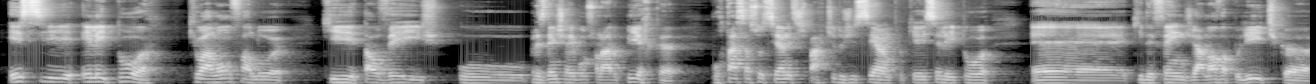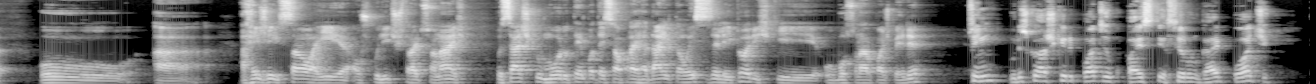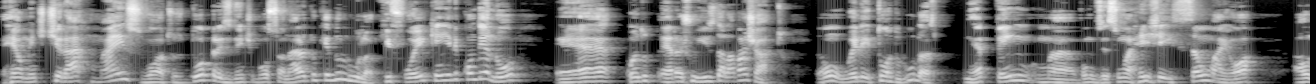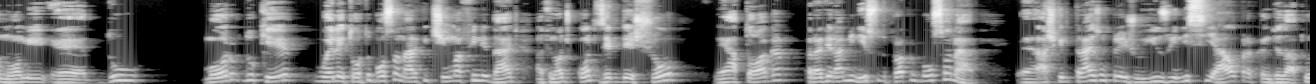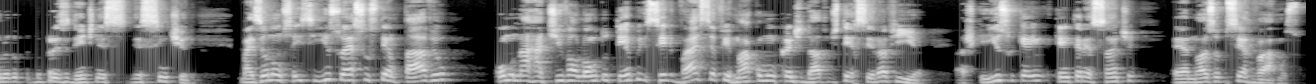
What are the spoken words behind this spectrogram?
esse eleitor que o Alon falou que talvez o presidente Jair Bolsonaro perca por estar se associando a esses partidos de centro, que é esse eleitor é, que defende a nova política ou a, a rejeição aí aos políticos tradicionais, você acha que o Moro tem potencial para herdar, então, esses eleitores que o Bolsonaro pode perder? Sim, por isso que eu acho que ele pode ocupar esse terceiro lugar e pode realmente tirar mais votos do presidente Bolsonaro do que do Lula, que foi quem ele condenou é, quando era juiz da Lava Jato. Então, o eleitor do Lula né, tem uma, vamos dizer assim, uma rejeição maior ao nome é, do Moro do que o eleitor do Bolsonaro, que tinha uma afinidade. Afinal de contas, ele deixou né, a toga para virar ministro do próprio Bolsonaro. É, acho que ele traz um prejuízo inicial para a candidatura do, do presidente nesse, nesse sentido. Mas eu não sei se isso é sustentável como narrativa ao longo do tempo e se ele vai se afirmar como um candidato de terceira via. Acho que isso que é, é interessante é, nós observarmos.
